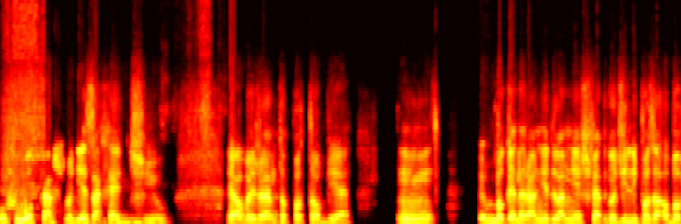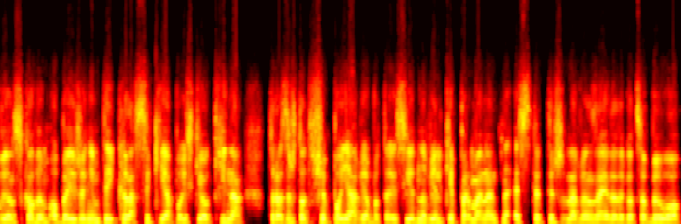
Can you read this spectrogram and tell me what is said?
tak. Łukasz mnie zachęcił. Ja obejrzałem to po tobie. Mm, bo generalnie dla mnie świat Godzilli poza obowiązkowym obejrzeniem tej klasyki japońskiego kina, która zresztą tu się pojawia, bo to jest jedno wielkie, permanentne, estetyczne nawiązanie do tego, co było,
